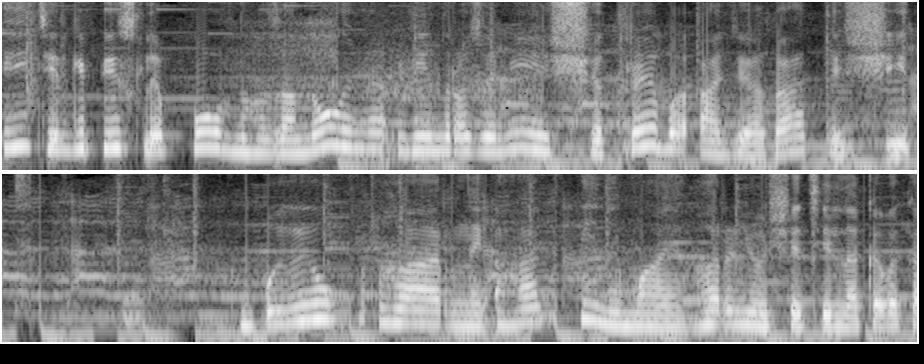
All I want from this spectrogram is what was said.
І тільки після повного занулення він розуміє, що треба одягати щит. Бив гарний агак і немає гарнюща ціль на КВК,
